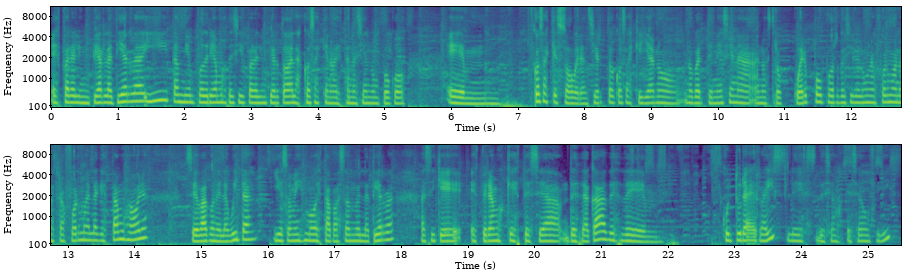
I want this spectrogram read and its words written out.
es para limpiar la tierra y también podríamos decir para limpiar todas las cosas que nos están haciendo un poco em, cosas que sobran, ¿cierto? Cosas que ya no, no pertenecen a, nuestro cuerpo, por decirlo de alguna forma, a nuestra forma en la que estamos ahora, se va con el agüita y eso mismo está pasando en la tierra, así que esperamos que este sea desde acá, desde em, Cultura de Raíz, les deseamos que sea un feliz,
